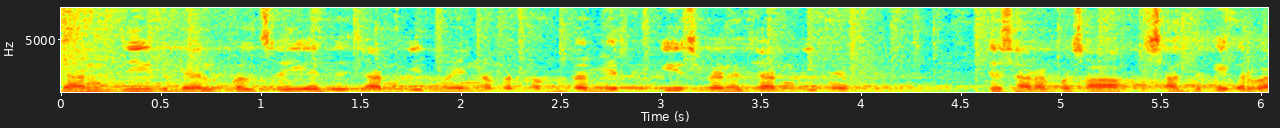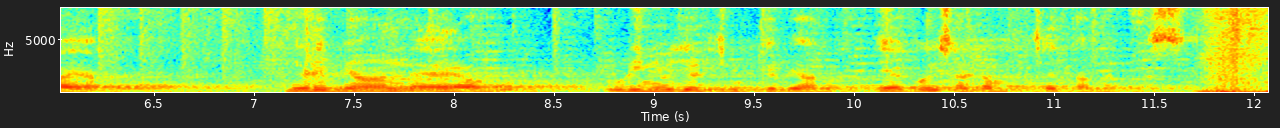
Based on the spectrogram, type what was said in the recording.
ਚਰਨਜੀਤ, ਬਿਲਕੁਲ ਸਹੀ ਹੈ। ਜੇ ਚਰਨਜੀਤ ਨੂੰ ਇੰਨਾ ਪਤਾ ਹੁੰਦਾ, ਮੇਰੇ ਤੇ ਕੇਸ ਪੈਣਾ। ਚਰਨਜੀਤ ਨੇ ਤੇ ਸਾਰਾ ਕੁਝ ਆਪ ਸੱਦ ਕੇ ਕਰਵਾਇਆ। ਜਿਹੜੇ ਬਿਆਨ ਲੈ ਆ, ਉਹ ਕੁੜੀ ਨੇ ਵੀ ਜਿਹੜੇ ਝੂਠੇ ਬਿਆਨ ਦਿੱਤੇ ਆ, ਕੋਈ ਸਾਡਾ ਬੱਚਾ ਇਦਾਂ ਦਾ ਨਹੀਂ ਸੀ।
